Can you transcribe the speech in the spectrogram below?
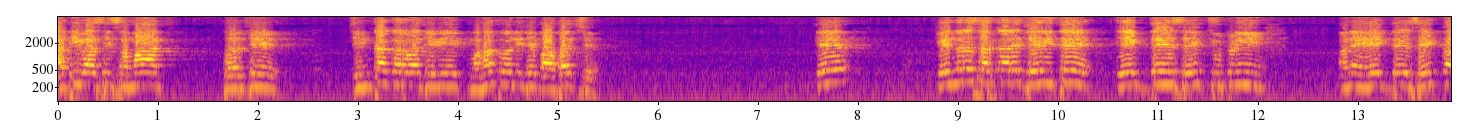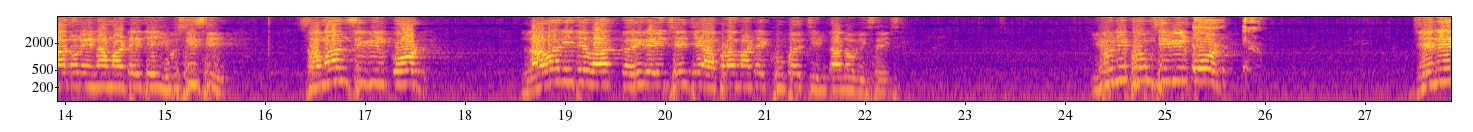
આદિવાસી સમાજ પર જે ચિંતા કરવા જેવી એક મહત્વની જે બાબત છે કે કેન્દ્ર સરકારે જે રીતે એક દેશ, એક ચૂંટણી અને એક દેશ, એક કાનૂન એના માટે જે યુસીસી સમાન સિવિલ કોડ લાવવાની જે વાત કરી રહી છે, જે આપણા માટે ખૂબ જ ચિંતાનો વિષય છે. Uniform civil code. જેને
